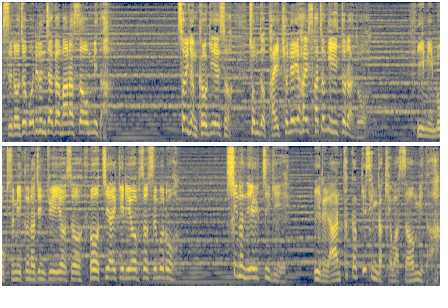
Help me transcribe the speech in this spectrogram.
쓰러져 버리는 자가 많았사옵니다. 설령 거기에서 좀 더 밝혀내야 할 사정이 있더라도 이미 목숨이 끊어진 뒤이어서 어찌할 길이 없었으므로 신은 일찍이 이를 안타깝게 생각해 왔사옵니다.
